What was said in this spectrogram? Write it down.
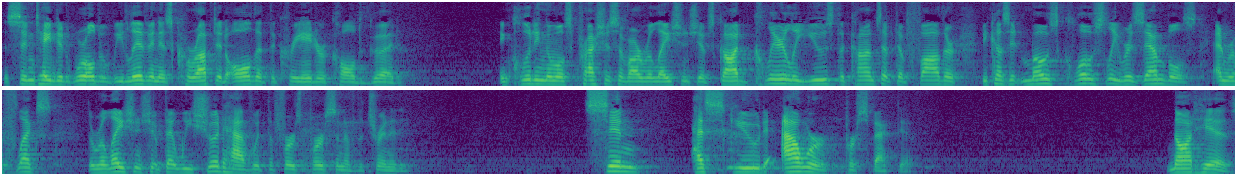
The sin tainted world that we live in has corrupted all that the Creator called good, including the most precious of our relationships. God clearly used the concept of Father because it most closely resembles and reflects the relationship that we should have with the first person of the Trinity. Sin has skewed our perspective, not His.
